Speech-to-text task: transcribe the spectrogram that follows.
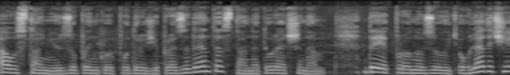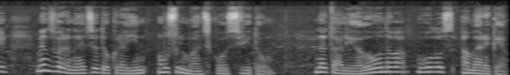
А останньою зупинкою подорожі президента стане Туреччина, де, як прогнозують оглядачі, він звернеться до країн мусульманського світу. Наталія Леонова, Голос Америки.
